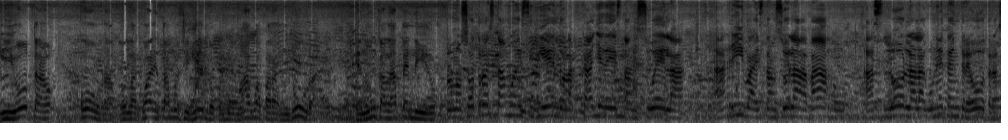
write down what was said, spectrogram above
y otra obra por la cual estamos exigiendo como agua para Honduras, que nunca la ha tenido. Pero nosotros estamos exigiendo las calles de Estanzuela, arriba, Estanzuela abajo, Aslor, La Laguneta, entre otras,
